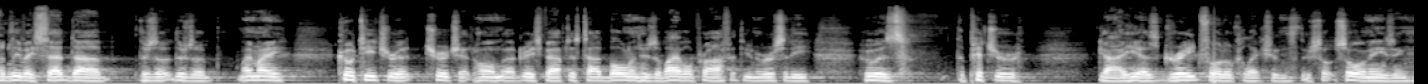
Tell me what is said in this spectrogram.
I believe I said uh, there's a there's a my my co-teacher at church at home, uh, Grace Baptist, Todd Bolen, who's a Bible prof at the university, who is the picture guy. He has great photo collections. They're so so amazing.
